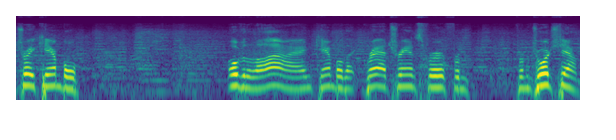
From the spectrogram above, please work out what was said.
Trey Campbell over the line. Campbell, that grad transfer from, from Georgetown.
